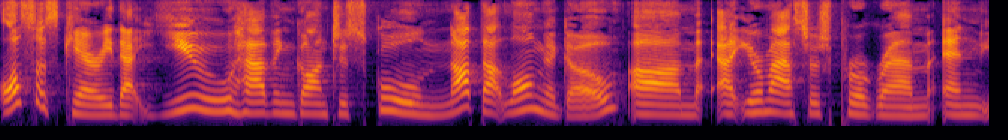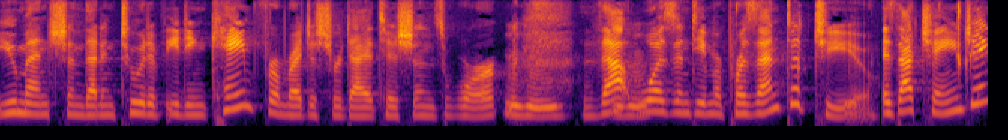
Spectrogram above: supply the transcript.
also scary that you, having gone to school not that long ago um, at your master's program, and you mentioned that intuitive eating came from registered dietitians' work, Mm-hmm. that wasn't even presented to you. Is that changing?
